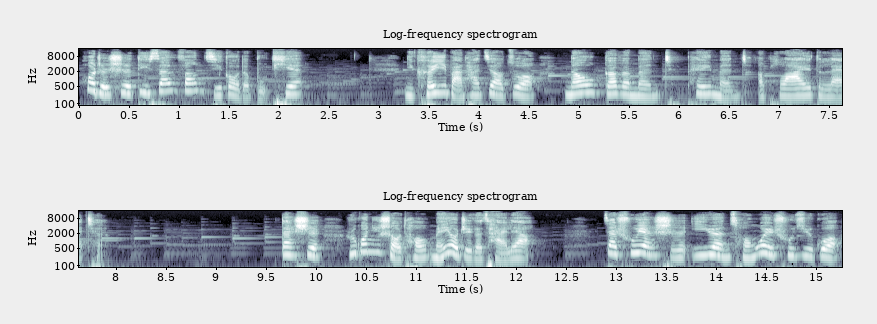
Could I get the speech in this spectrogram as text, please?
或者是第三方机构的补贴。你可以把它叫做 “No Government Payment Applied Letter”。但是，如果你手头没有这个材料，在出院时，医院从未出具过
